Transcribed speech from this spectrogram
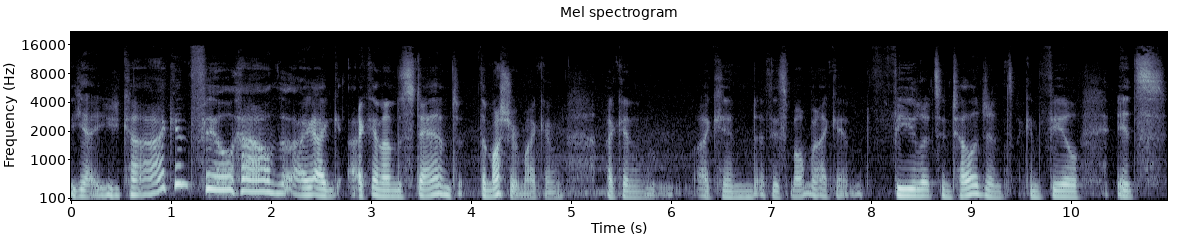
yeah, you can. I can feel how the, I, I I can understand the mushroom. I can, I can, I can. At this moment, I can feel its intelligence. I can feel its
